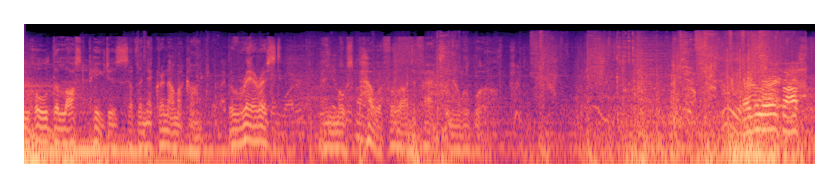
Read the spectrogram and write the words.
You hold the lost pages of the Necronomicon, the rarest and most powerful artifacts in our world. Legendary cross.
